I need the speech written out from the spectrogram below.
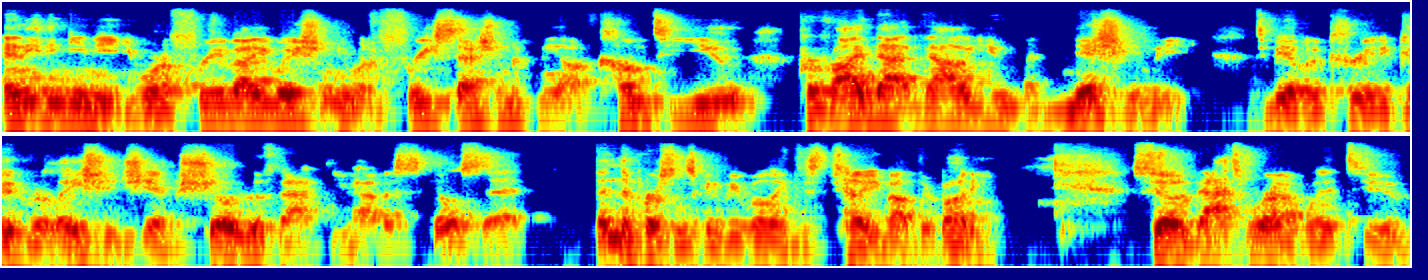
anything you need. You want a free evaluation? You want a free session with me? I'll come to you, provide that value initially to be able to create a good relationship, show the fact that you have a skill set then the person's going to be willing to tell you about their buddy. So that's where I went to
